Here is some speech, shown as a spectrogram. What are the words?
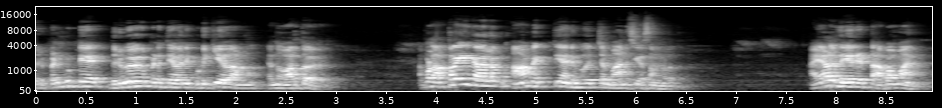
ഒരു പെൺകുട്ടിയെ ദുരുപയോഗപ്പെടുത്തി അവനെ കുടുക്കിയതാണ് എന്ന് വാർത്ത വരുന്നു. അപ്പോൾ അത്രയും കാലം ആ വ്യക്തി അനുഭവിച്ച മാനസിക സമ്മർദ്ദം. അയാൾ നേരിട്ട അപമാനം.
